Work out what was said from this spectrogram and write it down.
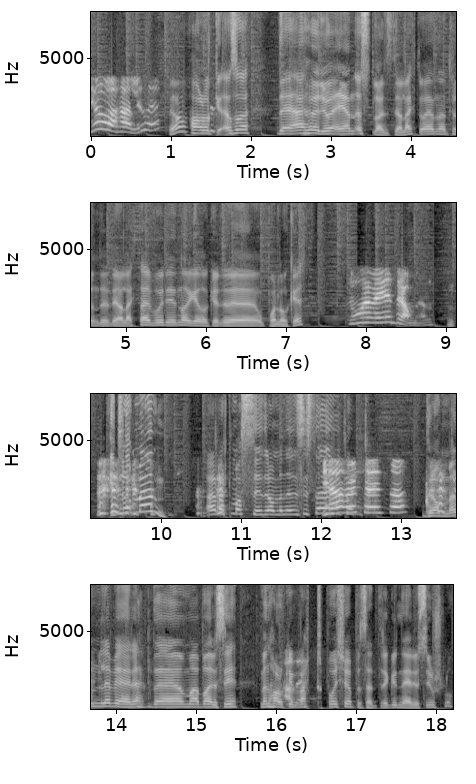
ja, herlig det. Ja, har dere, altså, det, jeg hører jo en østlandsdialekt og en trønderdialekt her. Hvor i Norge er dere eh, oppholder dere? Nå er vi i Drammen. I Drammen! Jeg har vært masse i Drammen i det siste. Jeg har vært det, så. Drammen leverer, det må jeg bare si. Men har dere Ja, vært på kjøpesenteret Gunerius i Oslo?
